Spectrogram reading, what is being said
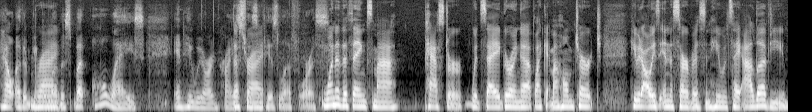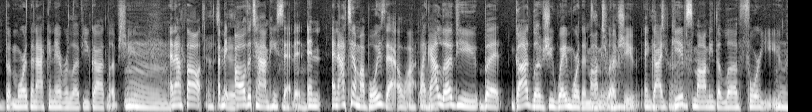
how other people Right. love us, but always in who we are in Christ That's because right. of his love for us. One of the things my pastor would say growing up, like at my home church, he would always end the service and he would say, I love you, but more than I can ever love you, God loves you. and I thought, I mean, good. Mm-hmm. all the time he said it. And and I tell my boys that a lot. Like, I love you, but God loves you way more than mommy That's loves you. And God right. Mm-hmm. gives mommy the love for you.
